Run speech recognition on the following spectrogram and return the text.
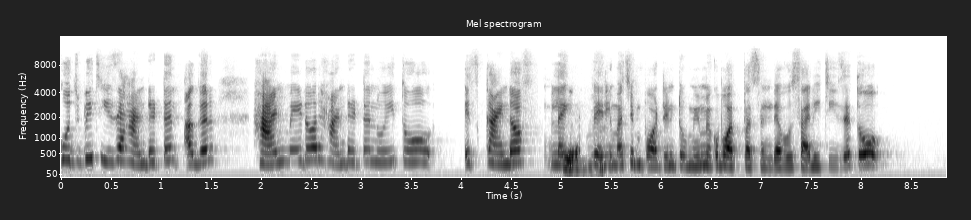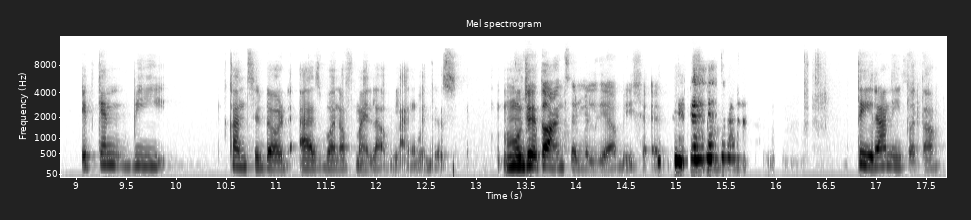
कुछ भी चीज़ें हैंड रिटन अगर हैंडमेड और हैंड रिटन हुई तो it's kind of like very much important to me मेरे को बहुत पसंद है वो सारी चीज़ें तो it can be considered as one of my love languages मुझे तो आंसर मिल गया अभी शायद। तेरा नहीं पता।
